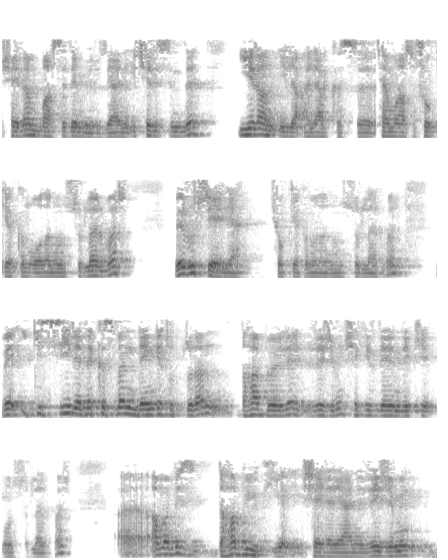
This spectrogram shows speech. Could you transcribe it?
şeyden bahsedemiyoruz. Yani içerisinde İran ile alakası, teması çok yakın olan unsurlar var ve Rusya ile çok yakın olan unsurlar var. Ve ikisiyle de kısmen denge tutturan daha böyle rejimin çekirdeğindeki unsurlar var. Ee, ama biz daha büyük şeyler yani rejimin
